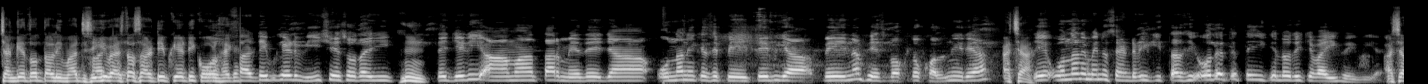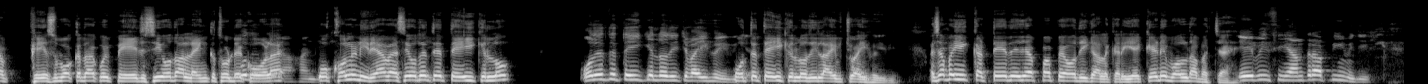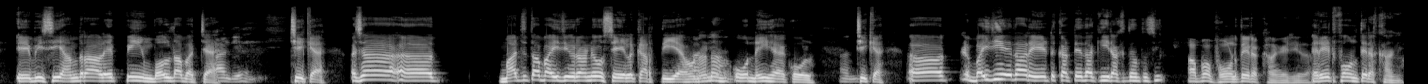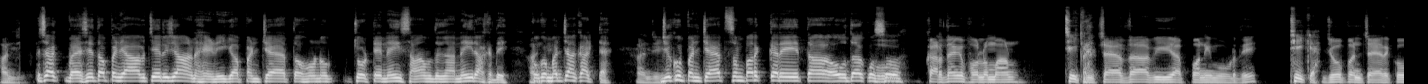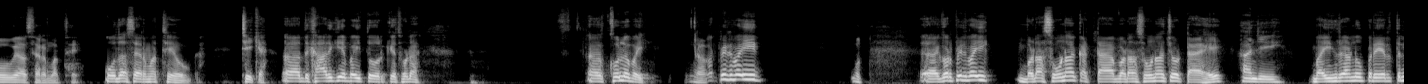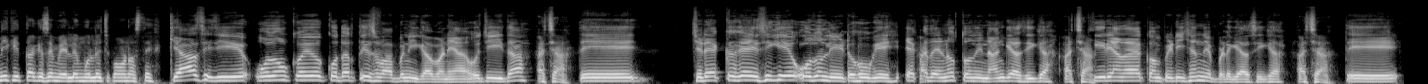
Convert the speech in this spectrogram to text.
ਚੰਗੇ ਦੁੱਧ ਵਾਲੀ ਮੱਝ ਸੀਗੀ। ਵੈਸੇ ਤਾਂ ਸਰਟੀਫਿਕੇਟ ਹੀ ਕੋਲ ਹੈਗਾ। ਸਰਟੀਫਿਕੇਟ 20600 ਦਾ ਜੀ। ਤੇ ਜਿਹੜੀ ਆਮ ਧਰਮੇ ਦੇ ਜਾਂ ਉਹਨਾਂ ਨੇ ਕਿਸੇ ਪੇਜ ਤੇ ਵੀ ਆ ਪੇਜ ਨਾ ਫੇਸਬੁੱਕ ਤੋਂ ਖੁੱਲ ਨਹੀਂ ਰਿਹਾ। ਤੇ ਉਹਨਾਂ ਨੇ ਮੈਨੂੰ ਸੈਂਡ ਵੀ ਕੀਤਾ ਸੀ ਉਹਦੇ ਤੇ 23 ਕਿਲੋ ਦੀ ਚਵਾਈ ਹੋਈ ਵੀ ਆ। ਅੱਛਾ ਫੇਸਬੁੱਕ ਦਾ ਕੋਈ ਪੇਜ ਸੀ ਉਹਦਾ ਲਿੰਕ ਤੁਹਾਡੇ ਕੋਲ ਹੈ। ਉਹ ਖੁੱਲ ਨਹੀਂ ਰਿਹਾ ਵੈਸੇ ਉਹਦੇ ਤੇ 23 ਕਿਲੋ? ਉਹਦੇ ਤੇ 23 ਕਿਲੋ ਦੀ ਚਵਾਈ ਹੋਈ ਵੀ ਉਹ ਤੇ 23 ਕਿਲੋ ਦੀ ਲਾਈਵ ਚੁਆਈ ਹੋਈ ਵੀ। ਅੱਛਾ ਭਾਈ ਕੱਟੇ ਦੇ ਜੇ ਆਪਾਂ ਪਿਓ ਦੀ ਗੱਲ ਕਰੀਏ ਕਿਹੜੇ ਬੁੱਲ ਦਾ ਬੱਚਾ ਹੈ ਏਬੀਸੀ ਆਂਧਰਾ ਭੀਮ ਜੀ। ABC ਆਂਧਰਾ ਵਾਲੇ ਭੀਮ ਬੁੱਲ ਦਾ ਬੱਚਾ ਹੈ। ਹਾਂਜੀ ਹਾਂਜੀ। ਠੀਕ ਹੈ। ਅੱਛਾ ਮੱਝ ਤਾਂ ਬਾਈ ਜੀ ਹੋਰਾਂ ਨੇ ਉਹ ਸੇਲ ਕਰਤੀ ਹੈ ਹੁਣ ਹਨਾ। ਉਹ ਨਹੀਂ ਹੈ ਕੋਲ। ਠੀਕ ਹੈ। ਅ ਬਾਈ ਜੀ ਇਹਦਾ ਰੇਟ ਕੱਟੇ ਦਾ ਕੀ ਰੱਖਦੇ ਹੋ ਤੁਸੀਂ? ਆਪਾਂ ਫੋਨ ਤੇ ਰੱਖਾਂਗੇ ਜੀ ਇਹਦਾ। ਰੇਟ ਫੋਨ ਤੇ ਰੱਖਾਂਗੇ। ਹਾਂਜੀ। ਅੱਛਾ ਵੈਸੇ ਤਾਂ ਪੰਜਾਬ 'ਚ ਰੁਝਾਨ ਹੈ ਨਹੀਂਗਾ ਪੰਚਾਇਤ ਹੁਣ ਝੋਟੇ ਨਹੀਂ ਸਾਂਭਦੀਆਂ ਨਹੀਂ ਰੱਖਦੇ ਕਿਉਂਕਿ। ਮੱਝਾਂ ਘੱਟ ਹੈ। ਜੇ ਕੋਈ ਪੰਚਾਇਤ ਸੰਪਰਕ ਕਰੇ ਤਾਂ ਉਹਦਾ ਕੁਝ ਕਰ ਦਾਂਗੇ ਫੁੱਲ ਮਾਨ ਠੀਕ ਹੈ। ਪੰਚਾਇਤ ਦਾ ਵੀ ਆਪਾਂ ਨਹੀਂ ਮੋੜਦੇ। ਠੀਕ ਹੈ। ਜੋ ਪੰਚਾਇਤ ਕਹੂਗਾ ਸਿਰ ਮੱਥੇ। ਉਹਦਾ ਸਿਰ ਮੱਥੇ ਹੋਊਗਾ। ਠੀਕ ਹੈ। ਦਿਖਾ ਦਈਏ ਬਾਈ ਤੋੜ ਕੇ ਥੋੜਾ ਖੋਲੋ ਬਾਈ। ਗੁਰਪ੍ਰੀਤ ਬਾਈ ਗੁਰਪ੍ਰੀਤ ਬਾਈ ਬੜਾ ਸੋਹਣਾ ਕੱਟਾ ਹੈ ਬੜਾ ਸੋਹਣਾ ਝੋਟਾ ਹੈ ਇਹ। ਹਾਂਜੀ। ਬਾਈ ਹੋਰਾਂ ਨੂੰ ਪ੍ਰੇਰਿਤ ਨਹੀਂ ਕੀਤਾ ਕਿਸੇ ਮੇਲੇ ਮੁੱਲੇ ਚ ਪਾਉਣ ਵਾਸਤੇ? ਕਿਹਾ ਸੀ ਜੀ ਉਦੋਂ ਕੋਈ ਕੁਦਰਤੀ ਸਬੱਬ ਨਹੀਂਗਾ ਬਣਿਆ ਉਹ ਚੀਜ਼ ਦਾ। ਅੱਛਾ। ਤੇ ਚੜਕ ਗਏ ਸੀਗੇ ਉਦੋਂ ਲੇਟ ਹੋ ਗਏ। ਇੱਕ ਦਿਨ ਉਤੋਂ ਦੀ ਲੰਘ ਗਿਆ ਸੀਗਾ। ਅੱਛਾ। ਕੀਰਿਆਂ ਦਾ ਕੰਪੀਟੀਸ਼ਨ ਨਿਬੜ ਗਿਆ ਸੀਗਾ। ਅੱਛਾ। ਤੇ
